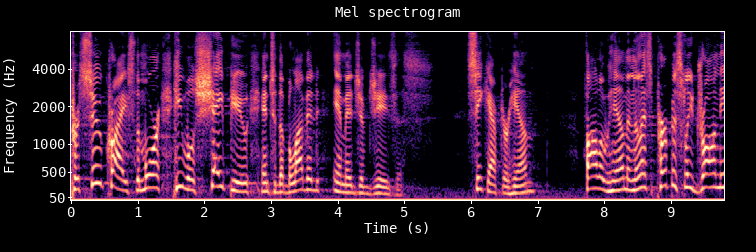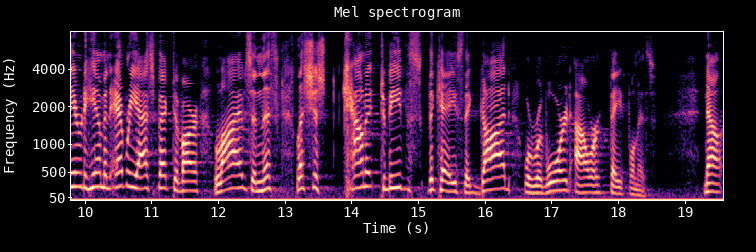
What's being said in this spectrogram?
pursue Christ, the more He will shape you into the beloved image of Jesus. Seek after Him, follow Him, and let's purposely draw near to Him in every aspect of our lives. And this, let's just count it to be the case that God will reward our faithfulness. Now,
